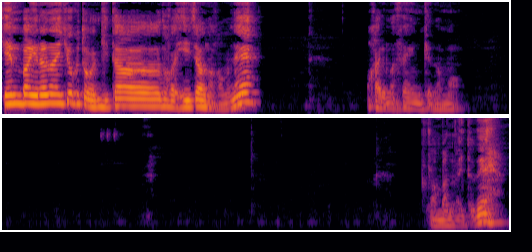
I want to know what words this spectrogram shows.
鍵盤いらない曲とかギターとか弾いちゃうのかもね。わかりませんけども。頑張んないとね。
